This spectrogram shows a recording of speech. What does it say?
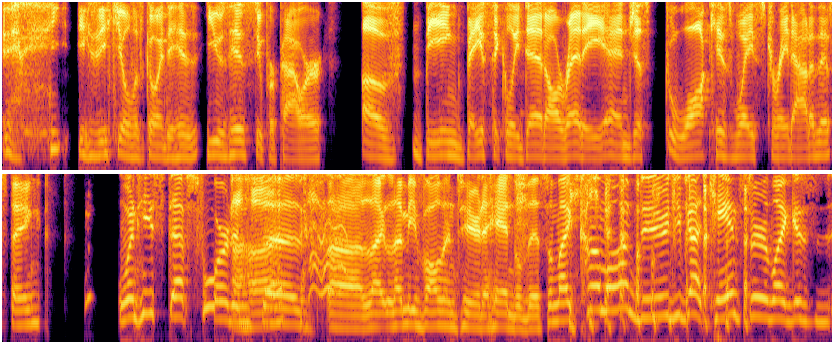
Ezekiel was going to his use his superpower of being basically dead already and just walk his way straight out of this thing. When he steps forward and Uh-huh. says, uh, "Like, let me volunteer to handle this," I'm like, "Come Yeah. on, dude! You've got cancer. Like, is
